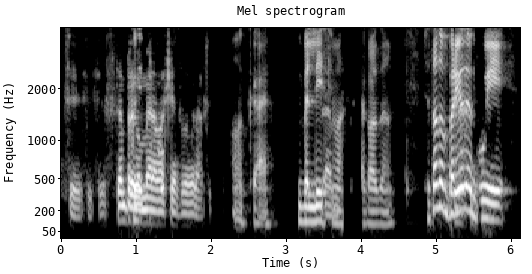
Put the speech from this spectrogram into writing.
sì, sì, sì sempre quindi... con me la macchina fotografica. Ok, bellissima eh. questa cosa. C'è stato un periodo in cui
